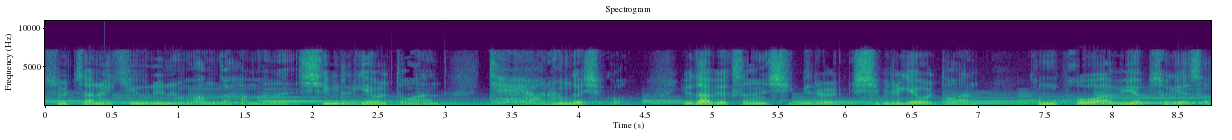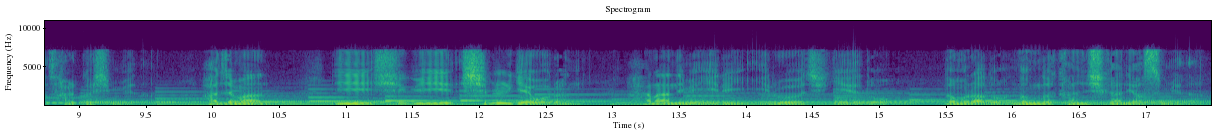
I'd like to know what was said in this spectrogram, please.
술잔을 기울이는 왕과 하만은 11개월 동안 태연한 것이고 유다 백성은 11을, 11개월 동안 공포와 위협 속에서 살 것입니다. 하지만 이 12, 11개월은 하나님의 일이 이루어지기에도 너무나도 넉넉한 시간이었습니다.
